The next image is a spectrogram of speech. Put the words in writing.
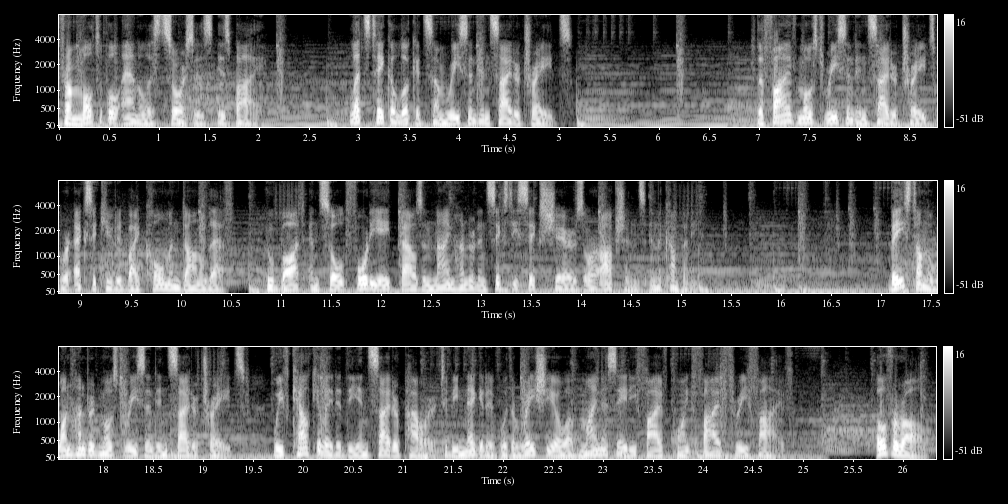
from multiple analyst sources is buy. Let's take a look at some recent insider trades. The five most recent insider trades were executed by Coleman Donald F., who bought and sold 48,966 shares or options in the company. Based on the 100 most recent insider trades, we've calculated the insider power to be negative with a ratio of minus 85.535. Overall,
